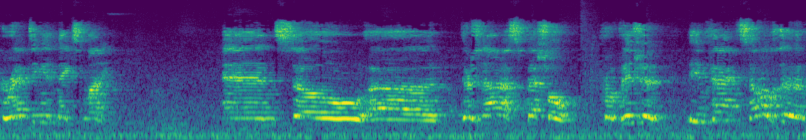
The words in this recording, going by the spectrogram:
correcting it makes money. And so uh, there's not a special provision. In fact, some of the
